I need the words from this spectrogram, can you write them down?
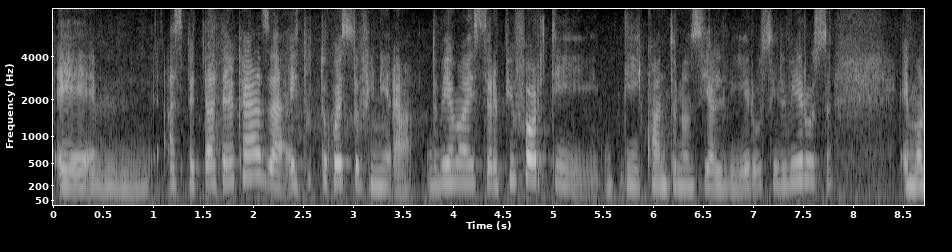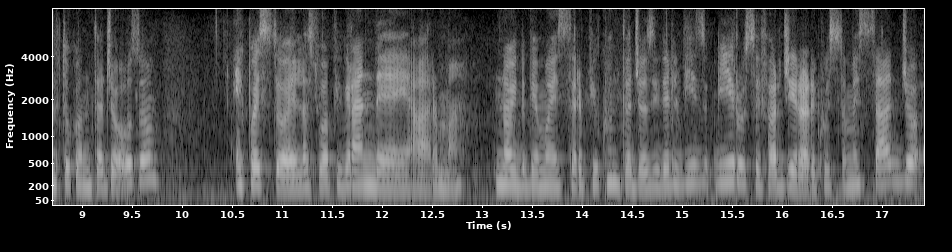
e mm, aspettate a casa e tutto questo finirà. Dobbiamo essere più forti di quanto non sia il virus. Il virus è molto contagioso e questa è la sua più grande arma. Noi dobbiamo essere più contagiosi del virus e far girare questo messaggio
